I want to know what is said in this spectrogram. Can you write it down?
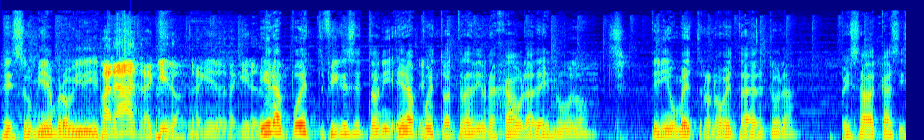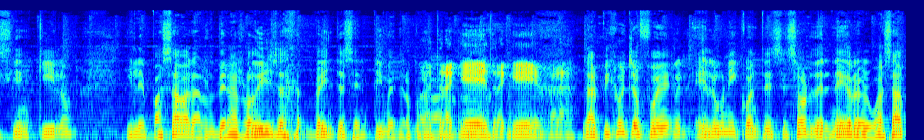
de su miembro viril. Pará, tranquilo, tranquilo, tranquilo. Era puesto, fíjese Tony, era puesto atrás de una jaula desnudo, tenía un metro noventa de altura, pesaba casi 100 kilos y le pasaba la- de la rodilla 20 centímetros para abajo. Traqué, traqué, pará. Larpijucho fue el único antecesor del negro del WhatsApp.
